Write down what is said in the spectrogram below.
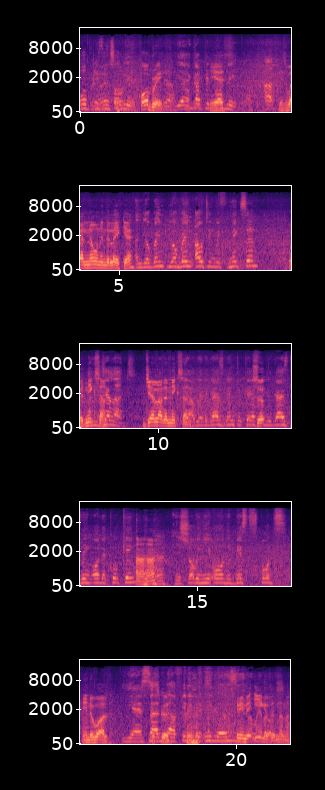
Aubrey. Aubrey. Aubrey. Yeah, Captain Yes. Aubrey. He's well known in the lake, yeah? And you're going you're going outing with Nixon With Nixon. and Gellard. Gellard and Nixon. Yeah, where the guys going to care So- for you guys doing all the cooking. Uh huh. He's showing you all the best spots. In the world. Yes, That's and good. uh, feeding the eagles. In the eagles.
